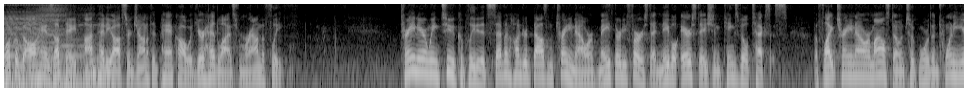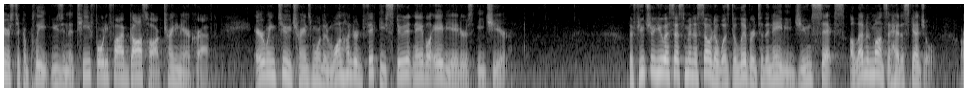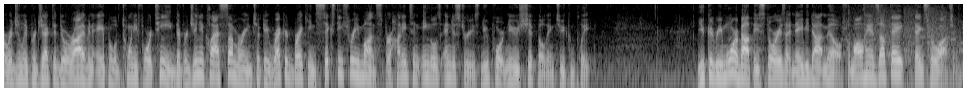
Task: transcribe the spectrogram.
Welcome to All Hands Update. I'm Petty Officer Jonathan Pancall with your headlines from around the fleet. Training Air Wing 2 completed its 700,000th training hour May 31st at Naval Air Station, Kingsville, Texas. The flight training hour milestone took more than 20 years to complete using the T-45 Goshawk training aircraft. Air Wing 2 trains more than 150 student naval aviators each year. The future USS Minnesota was delivered to the Navy June 6, 11 months ahead of schedule. Originally projected to arrive in April of 2014, the Virginia-class submarine took a record-breaking 63 months for Huntington Ingalls Industries Newport News shipbuilding to complete. You could read more about these stories at Navy.mil. From All Hands Update, thanks for watching.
